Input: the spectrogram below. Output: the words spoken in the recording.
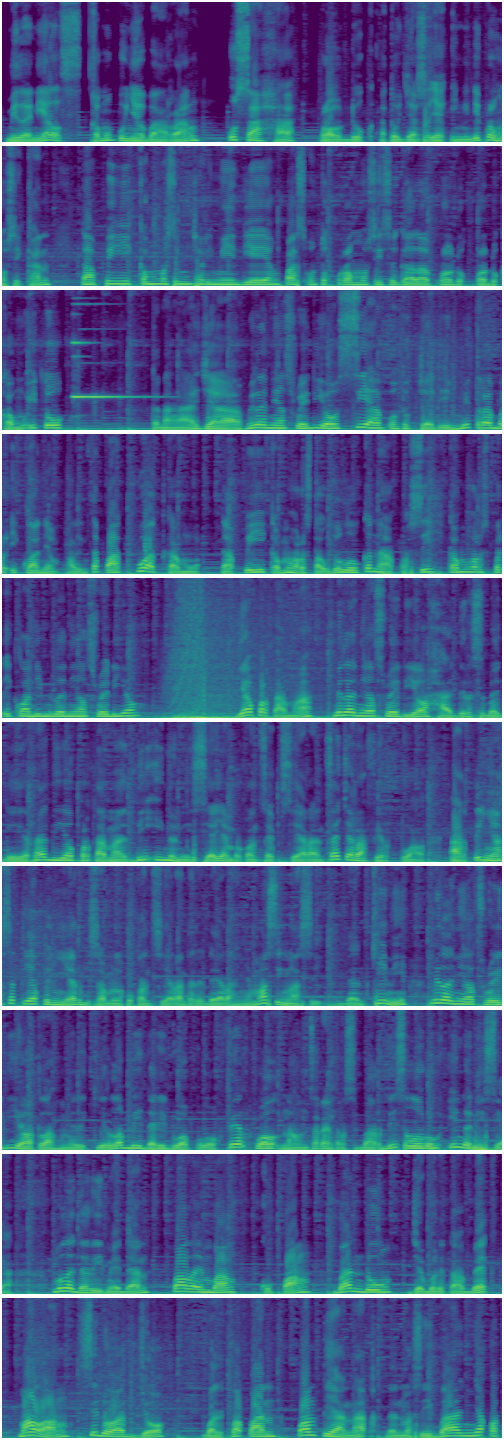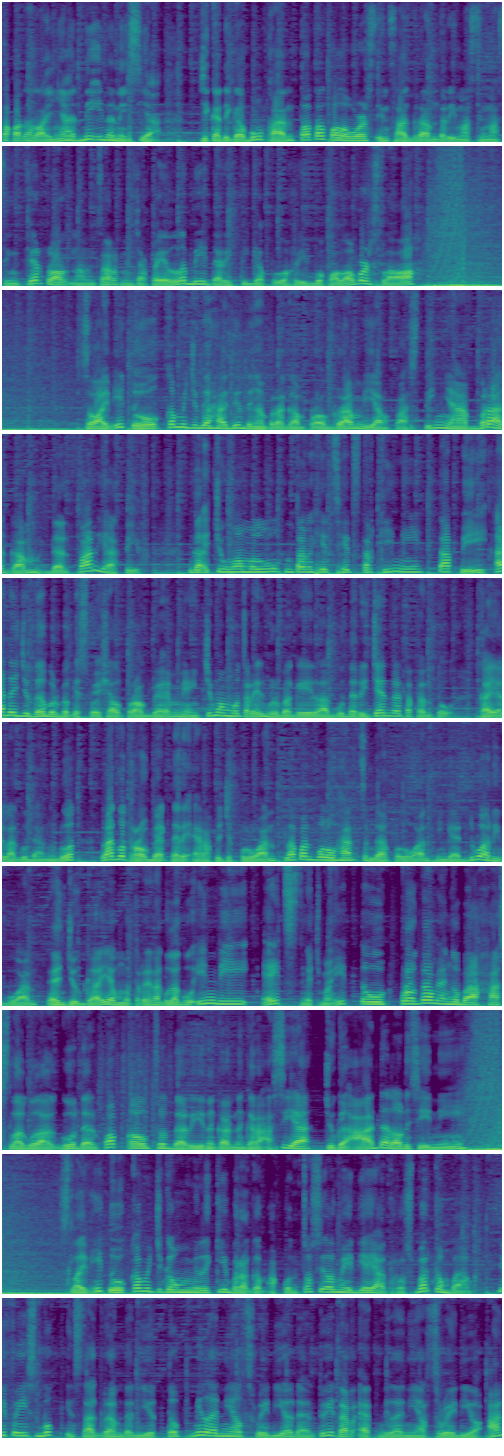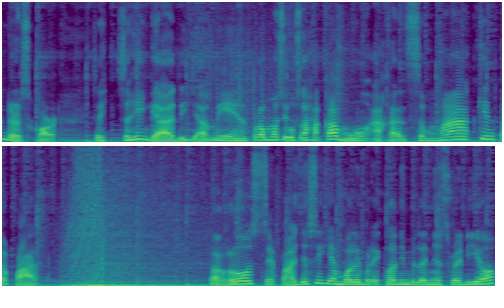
Millennials, kamu punya barang, usaha, produk, atau jasa yang ingin dipromosikan, tapi kamu masih mencari media yang pas untuk promosi segala produk-produk kamu itu. Tenang aja, Millennials Radio siap untuk jadi mitra beriklan yang paling tepat buat kamu. Tapi kamu harus tahu dulu kenapa sih kamu harus beriklan di Millennials Radio? Yang pertama, Millennials Radio hadir sebagai radio pertama di Indonesia yang berkonsep siaran secara virtual. Artinya setiap penyiar bisa melakukan siaran dari daerahnya masing-masing. Dan kini, Millennials Radio telah memiliki lebih dari 20 virtual announcer yang tersebar di seluruh Indonesia mulai dari Medan, Palembang, Kupang, Bandung, Jabodetabek, Malang, Sidoarjo, Balikpapan, Pontianak, dan masih banyak kota-kota lainnya di Indonesia. Jika digabungkan, total followers Instagram dari masing-masing virtual announcer mencapai lebih dari 30.000 followers loh. Selain itu, kami juga hadir dengan beragam program yang pastinya beragam dan variatif. Gak cuma melulu tentang hits-hits terkini, tapi ada juga berbagai special program yang cuma muterin berbagai lagu dari genre tertentu, kayak lagu dangdut, lagu throwback dari era 70-an, 80-an, 90-an hingga 2000-an, dan juga yang muterin lagu-lagu indie. Eits, nggak cuma itu, program yang ngebahas lagu-lagu dan pop culture dari negara-negara Asia juga ada loh di sini. Selain itu, kami juga memiliki beragam akun sosial media yang terus berkembang di Facebook, Instagram, dan YouTube Millennials Radio dan Twitter at Millennials Radio underscore Se- sehingga dijamin promosi usaha kamu akan semakin tepat. Terus, siapa aja sih yang boleh beriklan di Millennials Radio?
